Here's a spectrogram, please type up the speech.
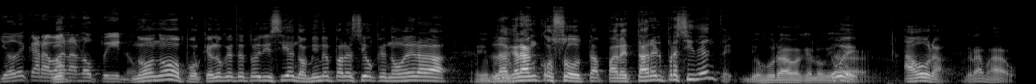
Yo de caravana no opino. No, no, porque es lo que te estoy diciendo. A mí me pareció que no era Oye, la gran cosota para estar el presidente. yo juraba que lo había Ahora, grabado.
